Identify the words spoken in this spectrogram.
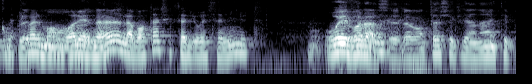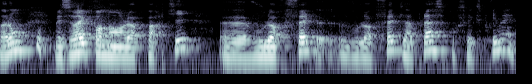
complètement. les 1 1, l'avantage c'est que ça a duré 5 minutes. Oui, voilà, l'avantage c'est que les 1 1 n'étaient pas longs. Mais c'est vrai que pendant leur partie, euh, vous, leur faites, vous leur faites la place pour s'exprimer.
